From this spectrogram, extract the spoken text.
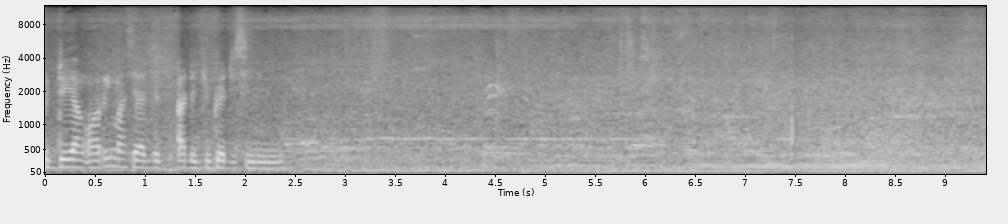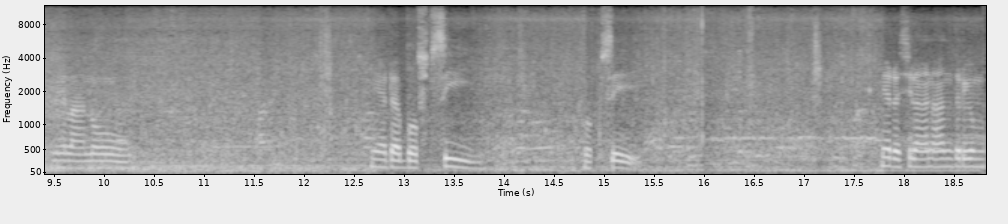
gede yang ori masih ada, juga di sini. Melano. Ini ada Bobsi Bobsi ini ada silangan anthurium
